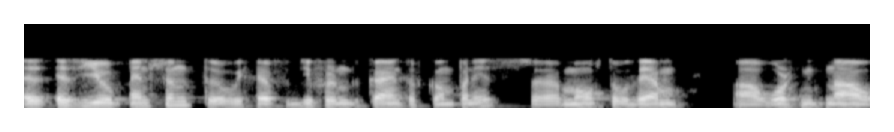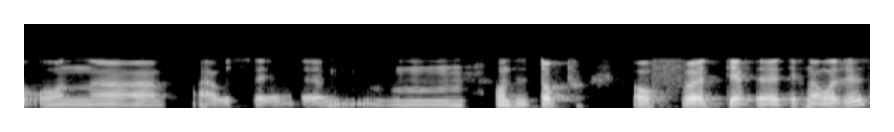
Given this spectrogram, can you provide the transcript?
as, as you mentioned, we have different kinds of companies. most of them uh, working now on, uh, I would say, on the, um, on the top of uh, te- technologies.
